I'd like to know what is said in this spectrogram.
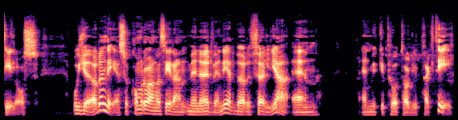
till oss. Och gör den det så kommer då å andra sidan med nödvändighet bör det följa en, en mycket påtaglig praktik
